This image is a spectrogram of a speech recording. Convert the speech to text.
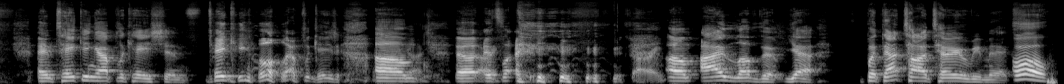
and taking applications, taking all applications. Oh Um, my uh, it's like, Sorry. um, I love them. Yeah, but that Todd Terry remix, Oh,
